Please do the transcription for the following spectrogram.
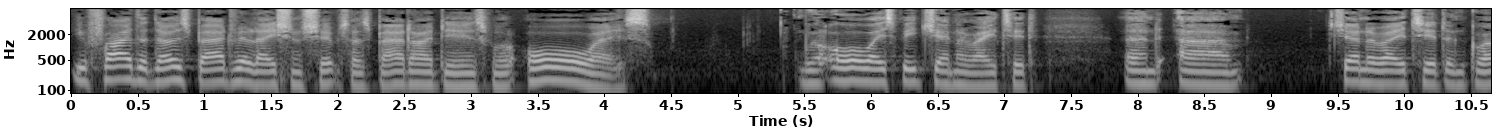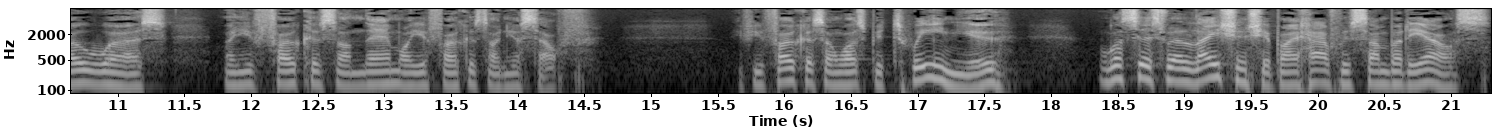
you find that those bad relationships, those bad ideas will always, will always be generated and um, generated and grow worse when you focus on them or you focus on yourself. If you focus on what's between you, what's this relationship I have with somebody else?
